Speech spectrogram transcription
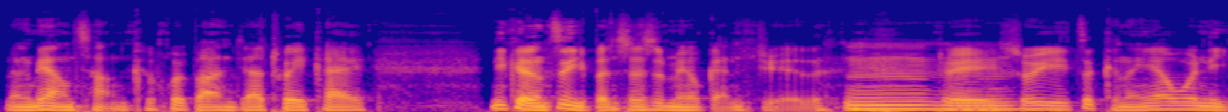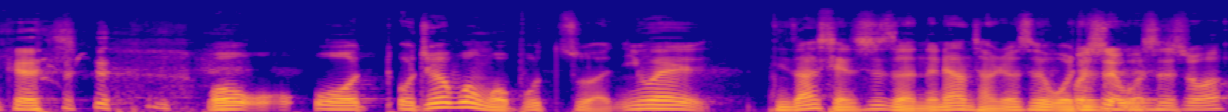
能量场可会把人家推开，你可能自己本身是没有感觉的，嗯，对，所以这可能要问尼克。我我我觉得问我不准，因为你知道显示者能量场就是我不是我是说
